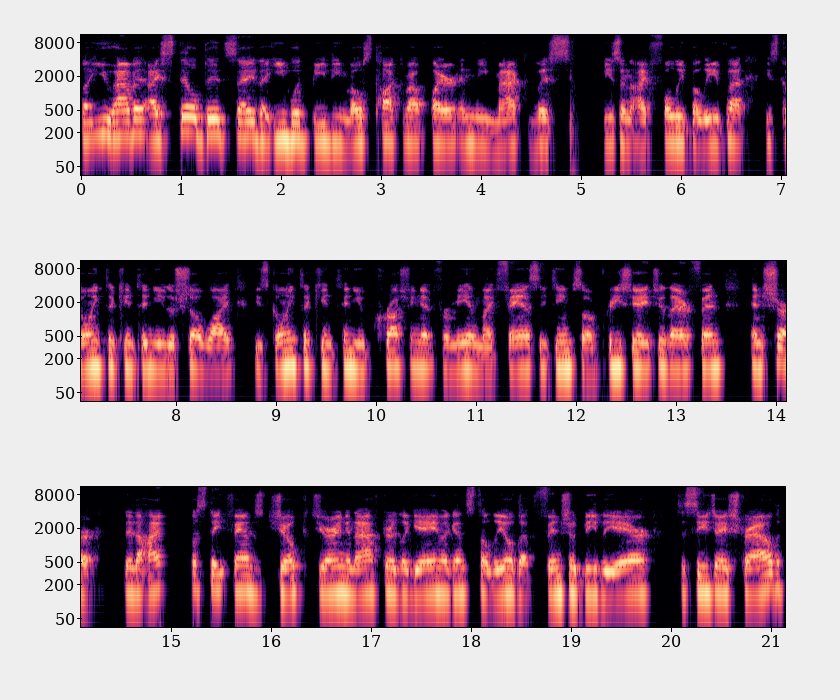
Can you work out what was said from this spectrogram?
but you have it. I still did say that he would be the most talked about player in the MAC this season. I fully believe that he's going to continue to show why. He's going to continue crushing it for me and my fantasy team. So appreciate you there, Finn. And sure, did Ohio State fans joke during and after the game against Toledo that Finn should be the heir to CJ Stroud?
